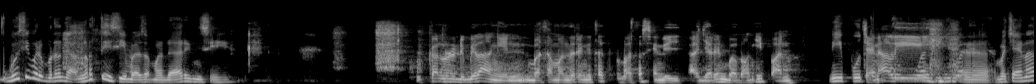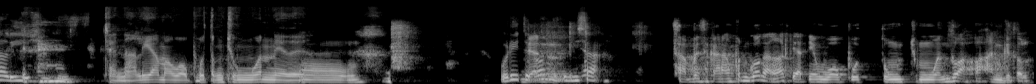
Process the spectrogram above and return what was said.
Gue sih bener-bener nggak ngerti sih bahasa Mandarin sih. kan udah dibilangin bahasa Mandarin kita terbatas yang diajarin Babang Ipan Nipu Cenali. Eh, sama Cenali. Channel sama Waputeng Chungwen itu. Nah. Udah itu Dan- doang itu bisa. sampai sekarang pun gue nggak ngerti artinya Woputung Chungwen tuh apaan gitu loh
